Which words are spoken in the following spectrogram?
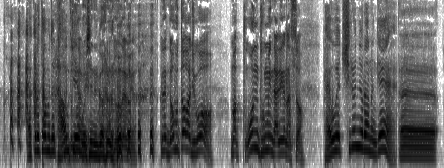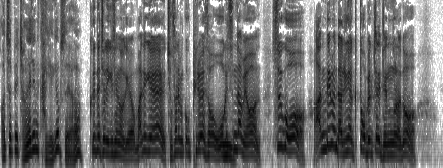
아, 그렇다면 저 다음 기회에 농담이에요. 모시는 걸로. 아, 농담이에요. 근데 너무 떠가지고 막 온 국민 난리가 났어. 배우의 출연료라는 게 어, 어차피 정해진 가격이 없어요. 근데 저는 이게 생각해요. 만약에 저 사람이 꼭 필요해서 5억에 음. 쓴다면 쓰고 안 되면 나중에 또 500짜리 되는 거라도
